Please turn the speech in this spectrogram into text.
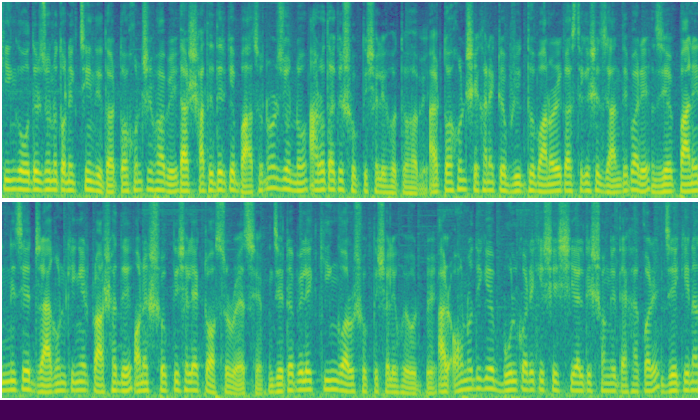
কিঙ্গো ওদের জন্য তো অনেক চিন্তিত, আর তখন সে ভাবে তার সাথীদেরকে বাঁচানোর জন্য আরও তাকে শক্তিশালী হতে হবে। আর তখন সেখানে একটা বৃদ্ধ বানরের কাছ থেকে সে জানতে পারে যে পানির নিচে ড্রাগন কিং এর প্রাসাদে অনেক শক্তিশালী একটা অস্ত্র রয়েছে, যেটা পেলে কিং আরও শক্তিশালী হয়ে উঠবে। আর অন্যদিকে বুল করে কি সেই শিয়ালটির সঙ্গে দেখা করে, যে কিনা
